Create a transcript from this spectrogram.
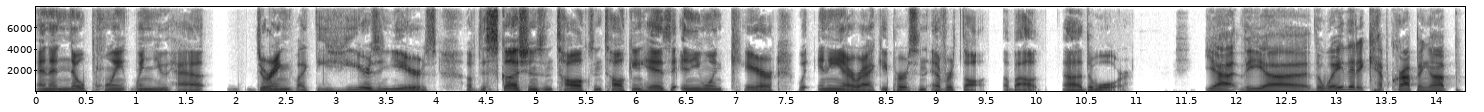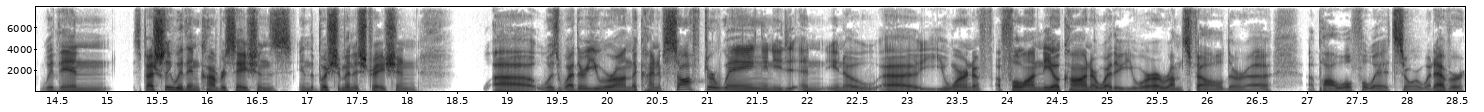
And at no point when you have during like these years and years of discussions and talks and talking heads did anyone care what any iraqi person ever thought about uh, the war? Yeah, the uh, the way that it kept cropping up within, especially within conversations in the Bush administration, uh, was whether you were on the kind of softer wing and you and you know uh, you weren't a, a full on neocon, or whether you were a Rumsfeld or a, a Paul Wolfowitz or whatever.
